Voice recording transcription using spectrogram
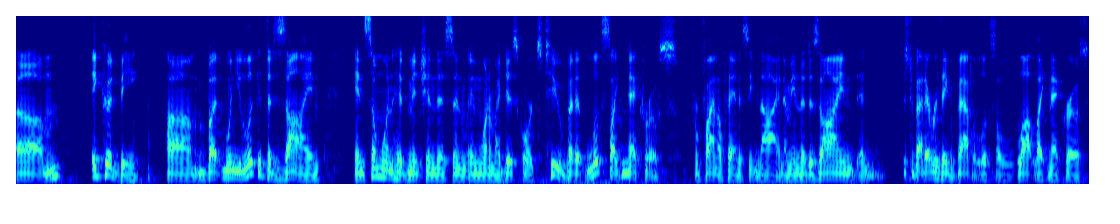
Um, it could be, um, but when you look at the design, and someone had mentioned this in, in one of my discords too, but it looks like Necros from Final Fantasy IX. I mean, the design and just about everything about it looks a lot like Necros.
